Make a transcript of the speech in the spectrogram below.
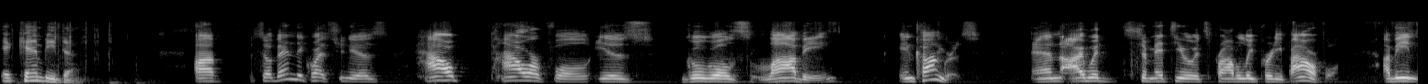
It can be done. Uh, so then the question is, how powerful is Google's lobby in Congress? And I would submit to you it's probably pretty powerful. I mean,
